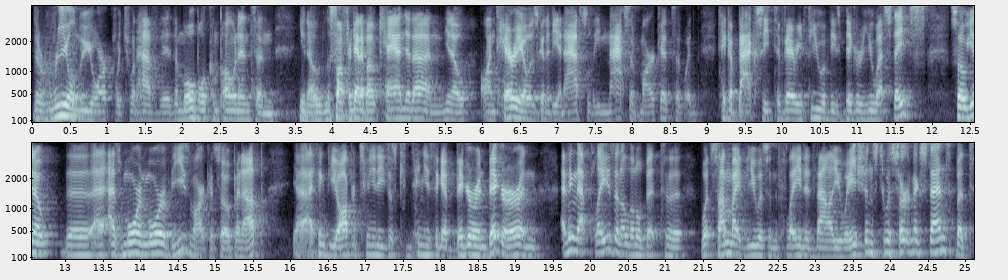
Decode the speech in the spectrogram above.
the real New York, which would have the the mobile component. And you know, let's not forget about Canada and you know, Ontario is going to be an absolutely massive market that would take a backseat to very few of these bigger U.S. states. So you know, the as more and more of these markets open up yeah, I think the opportunity just continues to get bigger and bigger. And I think that plays in a little bit to what some might view as inflated valuations to a certain extent. But,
